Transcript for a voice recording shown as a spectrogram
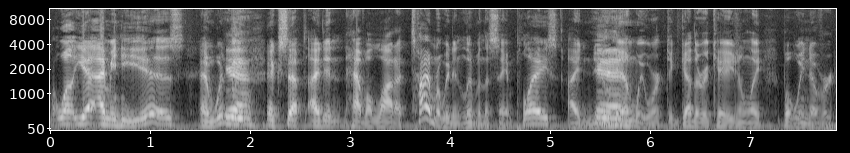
Well, yeah, I mean he is and would Yeah. be, except I didn't have a lot of time. Or we didn't live in the same place. I knew Yeah. him. We worked together occasionally, but we never.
